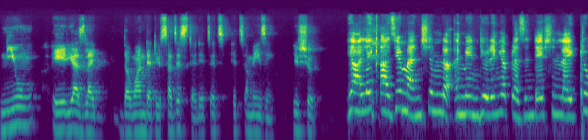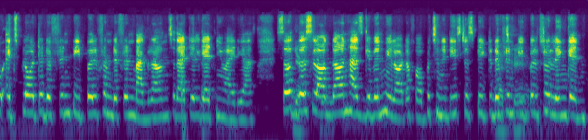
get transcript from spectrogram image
new areas like the one that you suggested. It's it's it's amazing. You should. Yeah, like as you mentioned, I mean, during your presentation, like to explore to different people from different backgrounds so that you'll get new ideas. So Yeah. this lockdown has given me a lot of opportunities to speak to different people through LinkedIn.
